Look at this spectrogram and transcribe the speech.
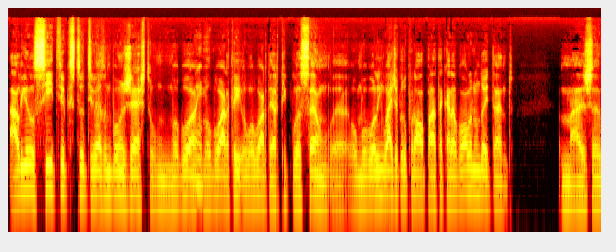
há ali um sítio que se tu tiveres um bom gesto, uma boa, uma boa, arte, uma boa articulação, uh, uma boa linguagem corporal para atacar a bola, não dói tanto. Mas uh,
